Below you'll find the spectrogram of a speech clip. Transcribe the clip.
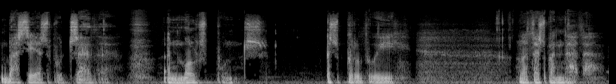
va ser esbotzada en molts punts, es produí la desbandada.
